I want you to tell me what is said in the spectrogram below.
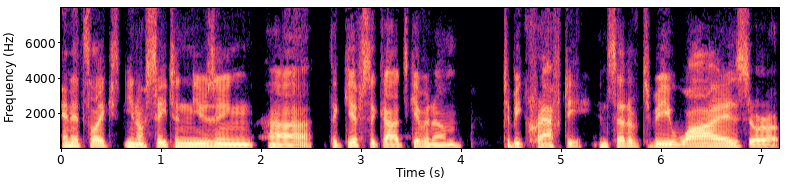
And it's like you know Satan using uh, the gifts that God's given him to be crafty instead of to be wise or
